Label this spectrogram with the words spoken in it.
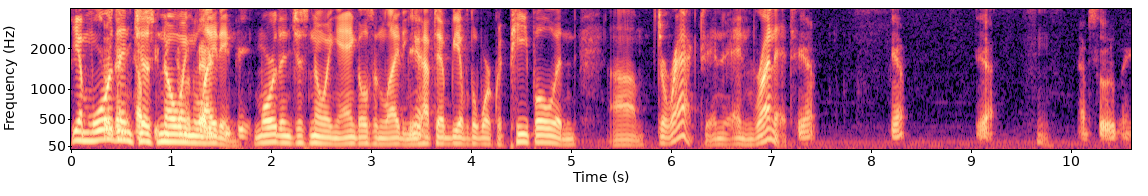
yeah, more so than just knowing lighting, DP. more than just knowing angles and lighting. Yeah. You have to be able to work with people and um, direct and, and run it. Yeah, yeah, yeah, hmm. absolutely.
